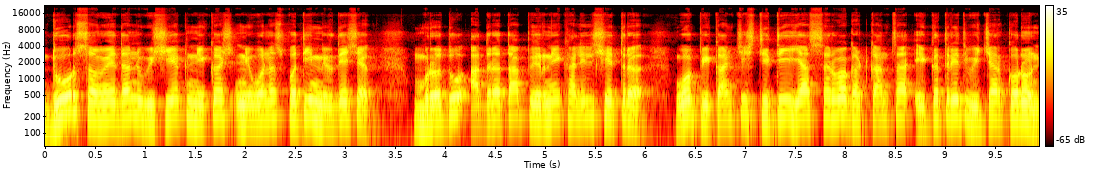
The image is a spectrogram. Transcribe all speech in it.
दूर संवेदन विषयक निकष वनस्पती निर्देशक मृदू आर्द्रता पेरणीखालील क्षेत्र व पिकांची स्थिती या सर्व घटकांचा एकत्रित विचार करून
